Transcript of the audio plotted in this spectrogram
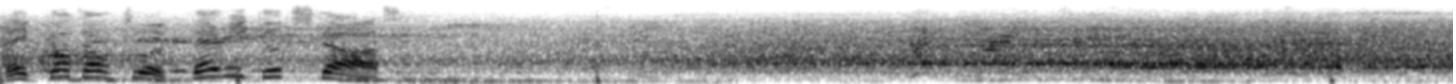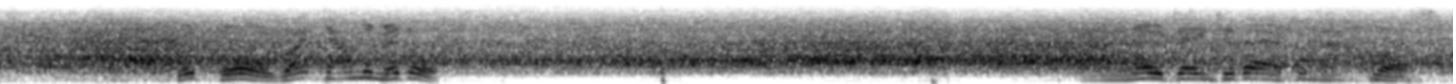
They've got off to a very good start. Good ball, right down the middle. And no danger there from that cross.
